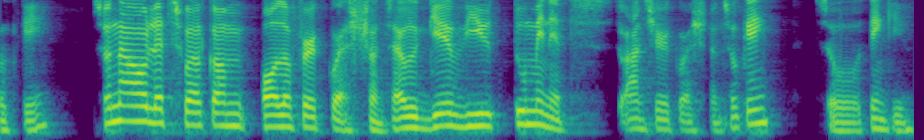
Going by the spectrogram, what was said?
Okay. So now let's welcome all of your questions. I will give you two minutes to answer your questions. Okay. So thank you.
